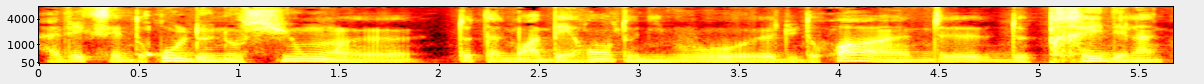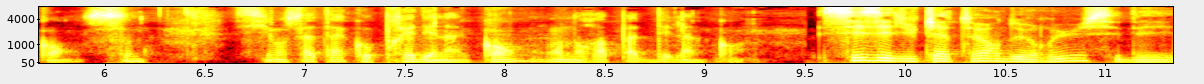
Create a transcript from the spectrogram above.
avec cette drôle de notion euh, totalement aberrante au niveau euh, du droit hein, de, de pré-délinquance. Si on s'attaque aux pré-délinquants, on n'aura pas de délinquants. Ces éducateurs de rue, c'est des,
